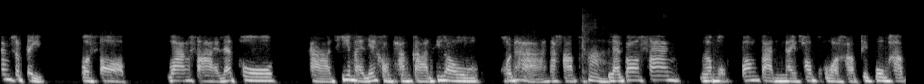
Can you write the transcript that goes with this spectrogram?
ตั้งสติตรวจสอบ วางสายและโทรหาที่หมายเลขของทางการที่เราค้นหานะครับค่ะแล้วก็สร้างระบบป้องกันในครอบครัวครับพี่ปุ้มครับ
